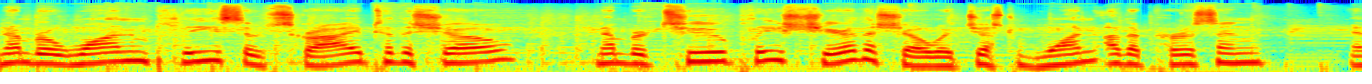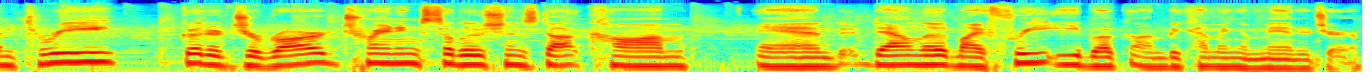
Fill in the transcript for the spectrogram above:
Number one, please subscribe to the show. Number two, please share the show with just one other person. And three, go to girardtrainingsolutions.com and download my free ebook on becoming a manager.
